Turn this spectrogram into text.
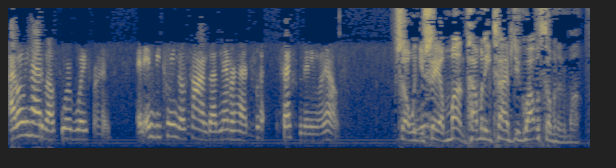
I've only had about four boyfriends, and in between those times, I've never had sex with anyone else. So when you say a month, how many times do you go out with someone in a month?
